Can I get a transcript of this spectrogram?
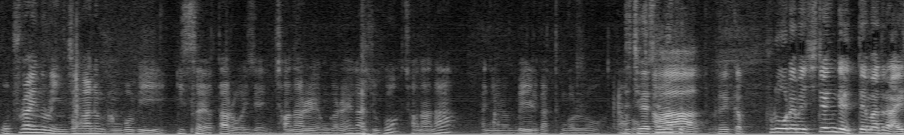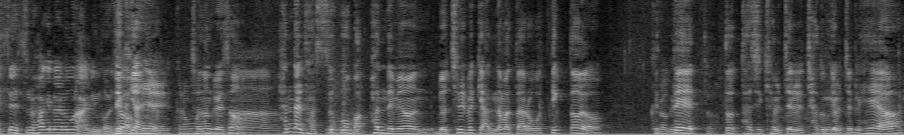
오프라인으로 인증하는 방법이 있어요. 따로 이제 전화를 연결을 해가지고 전화나 아니면 메일 같은 걸로. 근데. 제가 생각 아, 그러니까 프로그램이 실행될 때마다 라이센스를 확인하는 건 아닌 거죠? 네, 그게 아니에요. 네, 그런 저는 건- 그래서 아. 한 달 다 쓰고 막판 되면 며칠밖에 안 남았다라고 띡 떠요. 그때 그러겠죠. 또 다시 결제를 자동 결제를 해야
